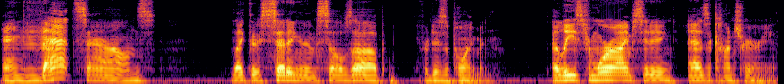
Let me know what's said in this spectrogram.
And that sounds like they're setting themselves up for disappointment, at least from where I'm sitting as a contrarian.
